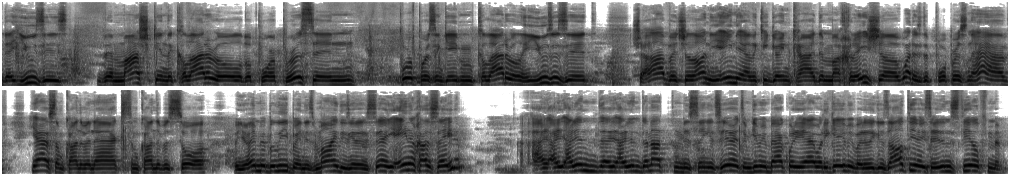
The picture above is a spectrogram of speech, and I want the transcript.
that uses the mashkin, the collateral of a poor person. Poor person gave him collateral and he uses it. What does the poor person have? He has some kind of an axe, some kind of a saw. But in his mind, he's going to say, I, I, I, didn't, I, I, didn't, they're not missing. It's here. It's him. Give me back what he had, what he gave me. But he goes, Altia, he said, I didn't steal from him.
